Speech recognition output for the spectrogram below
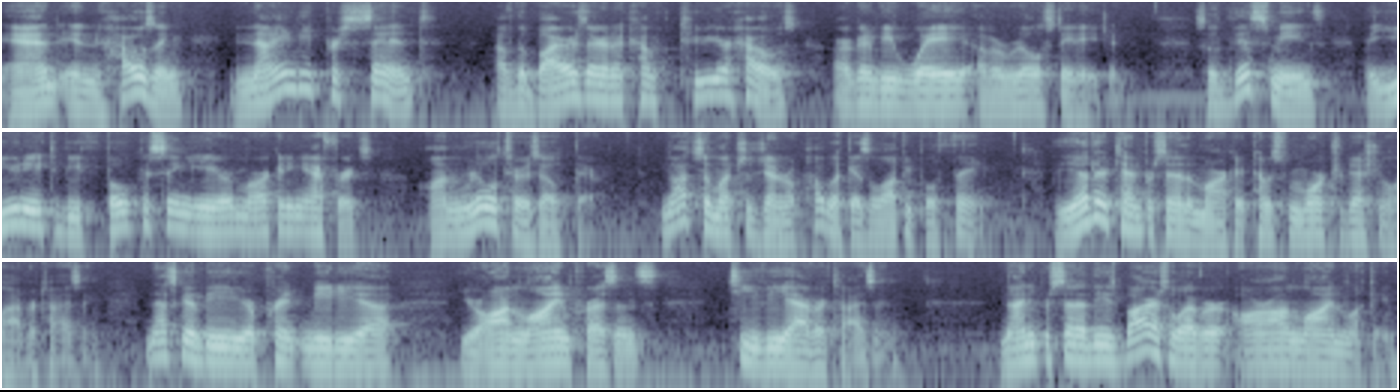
And in housing, 90% of the buyers that are going to come to your house are going to be way of a real estate agent. So this means that you need to be focusing your marketing efforts on realtors out there, not so much the general public as a lot of people think. The other 10% of the market comes from more traditional advertising, and that's going to be your print media, your online presence, TV advertising. 90% of these buyers, however, are online looking.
